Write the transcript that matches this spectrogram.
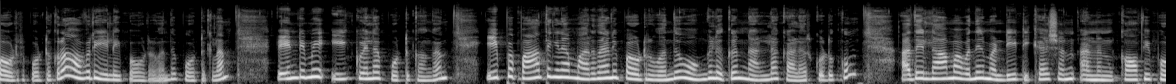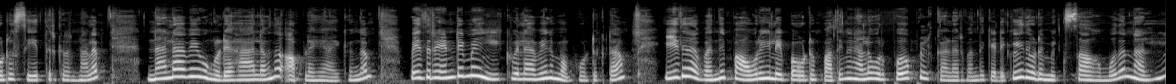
பவுடர் போட்டுக்கிறோம் அவர் இலை பவுடர் வந்து போட்டுக்கலாம். ரெண்டுமே ஈக்குவலாக போட்டுக்கோங்க. இப்போ பார்த்தீங்கன்னா மருதாணி பவுடர் வந்து உங்களுக்கு நல்ல கலர் கொடுக்கும். அது இல்லாமல் வந்து நம்ம tea decoction and coffee powder சேர்த்துருக்கிறதுனால நல்லாவே உங்களுடைய ஹேரில் வந்து அப்ளை ஆகிக்குங்க இப்போ இது ரெண்டுமே ஈக்குவலாகவே நம்ம போட்டுக்கிட்டோம் இதில் வந்து இப்போ அவரி இலை பவுடர் பார்த்திங்கன்னா பார்த்திங்கன்னா நல்ல ஒரு பர்பிள் கலர் வந்து கிடைக்கும். இதோட மிக்ஸ் ஆகும்போது நல்ல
